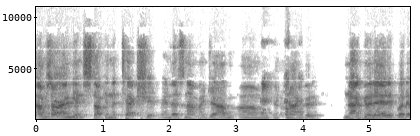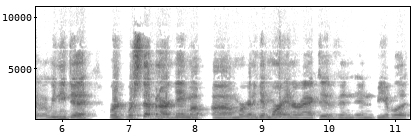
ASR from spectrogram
I'm sorry, I'm getting stuck in the tech shit, man. That's not my job. Um, and I'm not good. At, I'm not good at it, but we need to. We're we're stepping our game up. Um, we're going to get more interactive and and be able to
